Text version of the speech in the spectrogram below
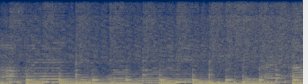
I'm thinking of you.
